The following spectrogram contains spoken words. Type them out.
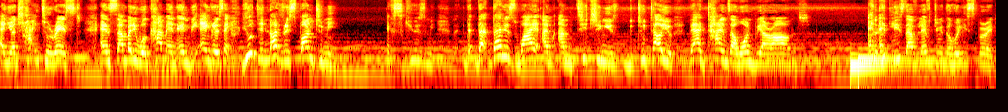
and you're trying to rest. And somebody will come and, and be angry and say, You did not respond to me. Excuse me. Th- that, that is why I'm, I'm teaching you to tell you there are times I won't be around. And at least I've left you with the Holy Spirit.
